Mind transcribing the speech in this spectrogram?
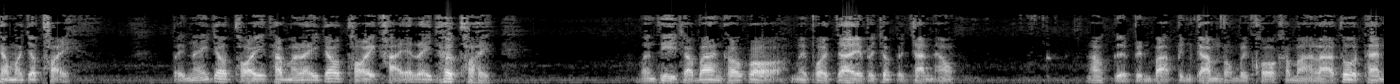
คำว่าเจ้าถอย ไปไหนเจ้าถอยทำอะไรเจ้าถอยขายอะไรเจ้าถอยบางทีชาวบ้านเขาก็ไม่พอใจประชดประชันเอา เอาเกิดเป็นบาปเป็นกรรมต้องไปขอขมาลาโทษท่าน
